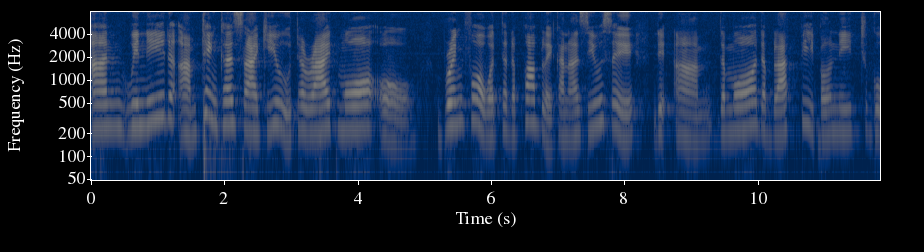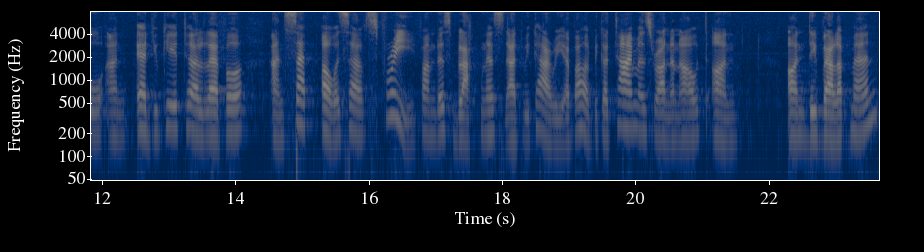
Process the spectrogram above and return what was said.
And we need um, thinkers like you to write more or bring forward to the public. And as you say, the, um, the more the black people need to go and educate to a level and set ourselves free from this blackness that we carry about because time is running out on, on development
